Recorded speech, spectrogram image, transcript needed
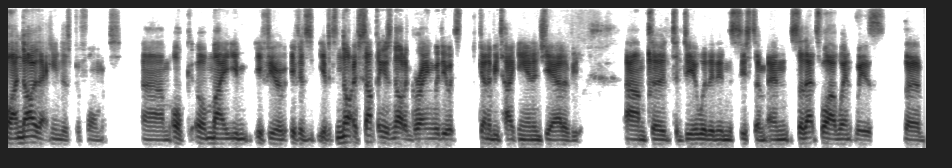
Well, I know that hinders performance. Um, or, or may if you if it's if it's not if something is not agreeing with you, it's going to be taking energy out of you um, to to deal with it in the system. And so that's why I went with the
